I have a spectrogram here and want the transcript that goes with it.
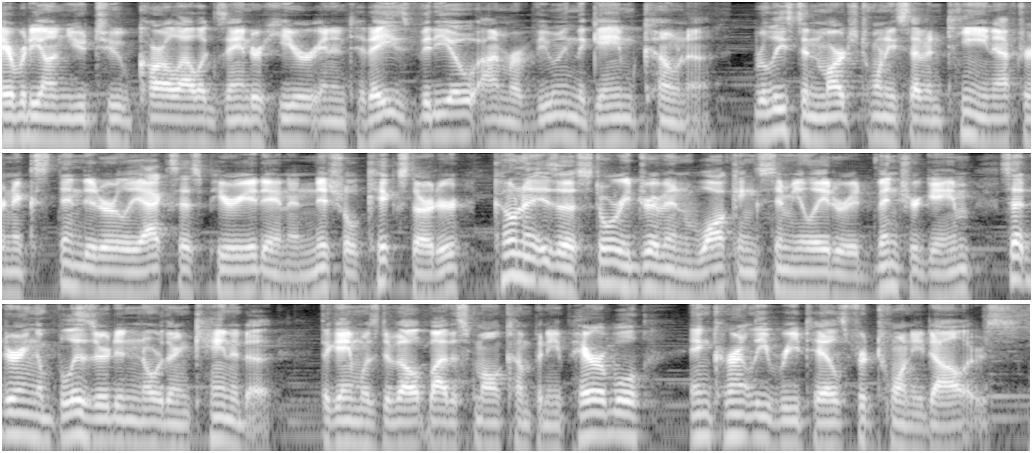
Hey everybody on YouTube, Karl Alexander here, and in today's video I'm reviewing the game Kona. Released in March 2017 after an extended early access period and initial Kickstarter, Kona is a story-driven walking simulator adventure game set during a blizzard in northern Canada. The game was developed by the small company Parabole and currently retails for $20.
